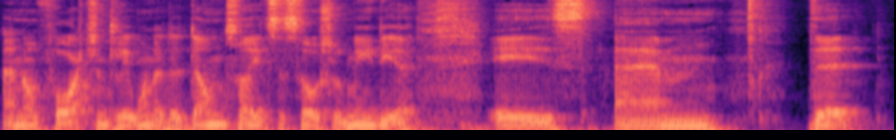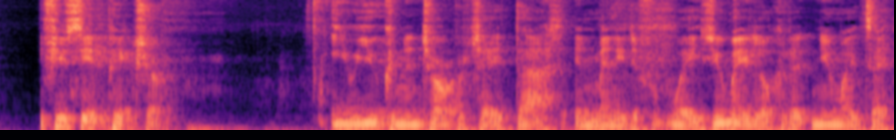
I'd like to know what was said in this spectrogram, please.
And unfortunately, one of the downsides of social media is um, that if you see a picture. You, you can interpret that in many different ways. You may look at it and you might say,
